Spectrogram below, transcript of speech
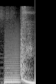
Bye.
